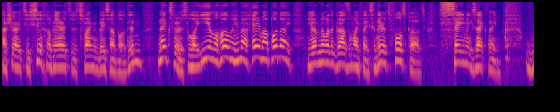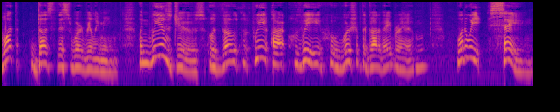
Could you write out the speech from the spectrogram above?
Asher Tzisicha Be'eretz Mitzrayim Beis Avodim. Next verse. Lo You have no other gods on my face. And there it's false gods. Same exact thing. What does this word really mean? When we as Jews, or those, we are we who worship the God of Abraham, what are we saying?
